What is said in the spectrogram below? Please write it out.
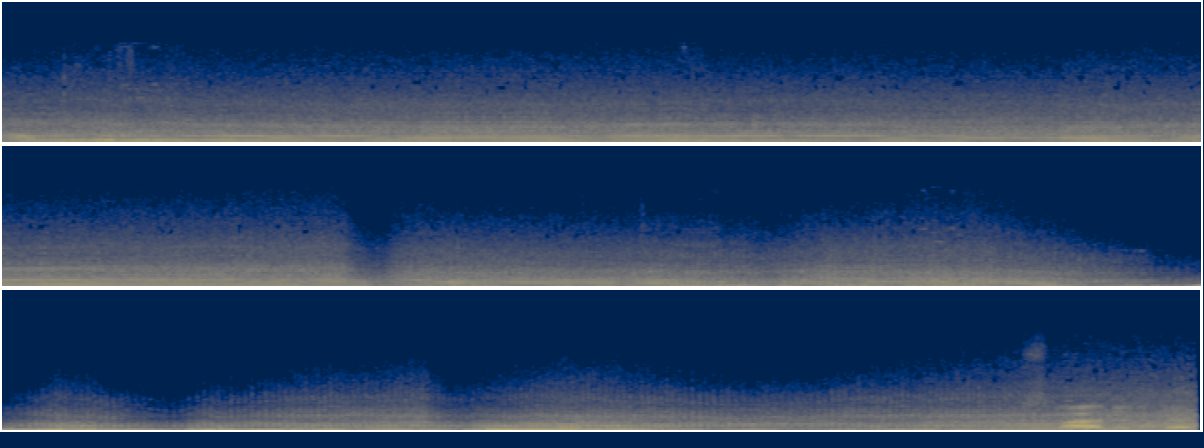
I don't know. We'll figure it out. Sliding in the back.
